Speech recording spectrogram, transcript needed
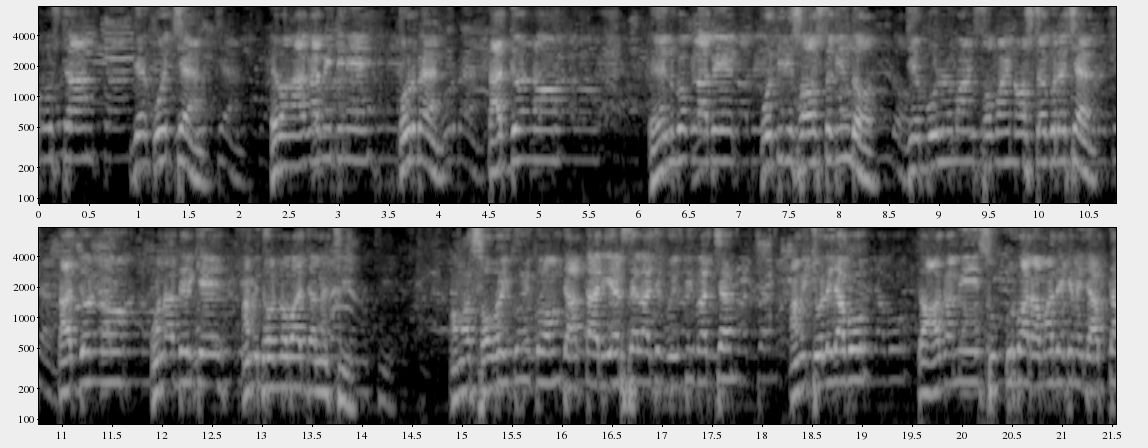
অনুষ্ঠান যে করছেন এবং আগামী দিনে করবেন, তার জন্য রেনবো ক্লাবের প্রতিটি সদস্যবৃন্দ যে মূল্যবান সময় নষ্ট করেছেন, তার জন্য ওনাদেরকে আমি ধন্যবাদ জানাচ্ছি। আমার সবাই খুবই কম যাত্রা রিহার্সেল আছে, বুঝতেই পারছেন? আমি চলে যাব। তো আগামী শুক্রবার আমাদের এখানে যাত্রা,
